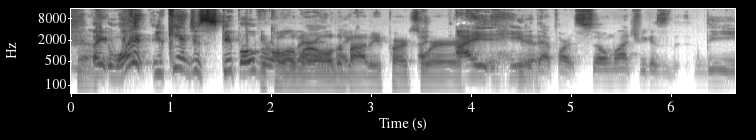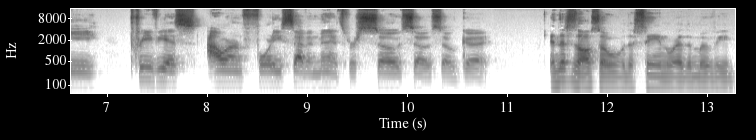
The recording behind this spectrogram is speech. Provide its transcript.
Like what? You can't just skip over He all told him where that. all the Like, body parts were. I hated yeah. that part so much because the previous hour and 47 minutes were so so so good. And this is also the scene where the movie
